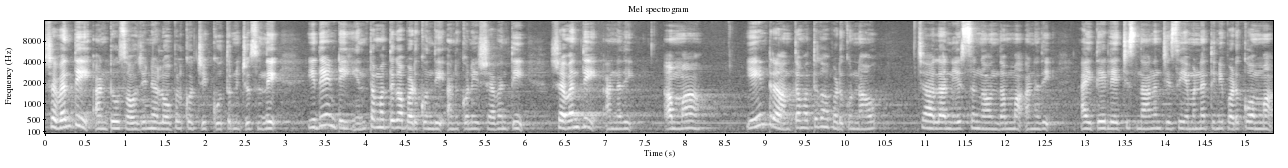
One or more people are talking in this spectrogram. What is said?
శ్రవంతి అంటూ సౌజన్య లోపలికొచ్చి కూతుర్ని చూసింది. ఇదేంటి? ఇంత మత్తుగా పడుకుంది అనుకుని శ్రవంతి శ్రవంతి అన్నది. అమ్మా ఏంట్రా అంత మత్తుగా పడుకున్నావు? చాలా నీరసంగా ఉందమ్మా అన్నది. అయితే లేచి స్నానం చేసి ఏమన్నా తిని పడుకో అమ్మా.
